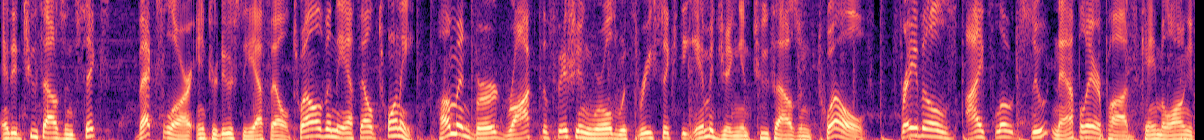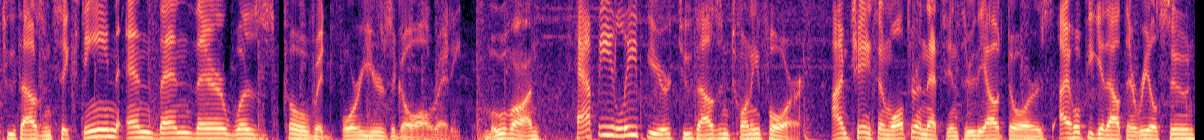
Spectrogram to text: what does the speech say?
And in 2006, Vexilar introduced the FL12 and the FL20. Humminbird rocked the fishing world with 360 imaging in 2012. Frabill's iFloat suit and Apple AirPods came along in 2016, and then there was COVID four years ago already. Move on. Happy Leap Year 2024. I'm Chasen Walter, and that's In Thru the Outdoors. I hope you get out there real soon.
